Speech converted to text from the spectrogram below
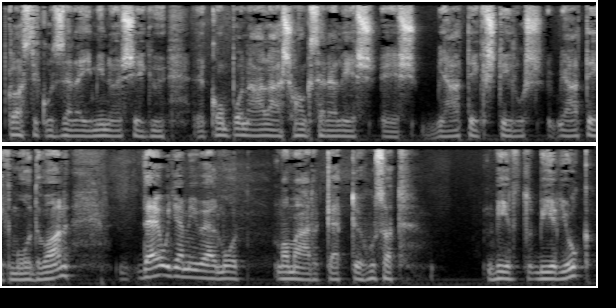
klasszikus zenei minőségű komponálás, hangszerelés és játékstílus, játékmód van, de ugye mivel ma már 2.20-at bírt, bírjuk,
